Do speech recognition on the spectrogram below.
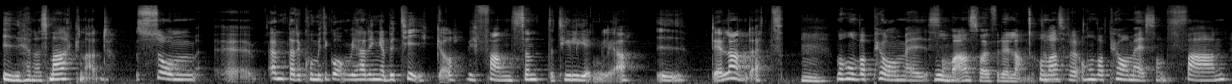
i hennes marknad. Som eh, inte hade kommit igång. Vi hade inga butiker. Vi fanns inte tillgängliga i det landet. Men hon var på mig som... Hon var ansvarig för det landet. Hon var, ansvarig- hon var på mig som fan.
